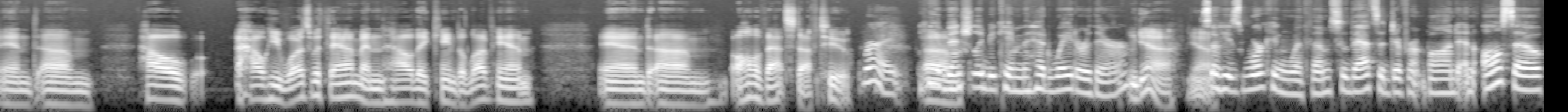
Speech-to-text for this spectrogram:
and um, how how he was with them and how they came to love him and um, all of that stuff too. Right. He Um, eventually became the head waiter there. Yeah, yeah, So he's working with them. So that's a different bond. And also,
